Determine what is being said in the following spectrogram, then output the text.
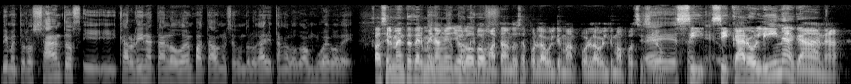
dime tú, los Santos y, y Carolina están los dos empatados en el segundo lugar y están a los dos a un juego de... Fácilmente terminan de- ellos los dos matándose por la última, por la última posición. Si, miedo. si Carolina gana,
